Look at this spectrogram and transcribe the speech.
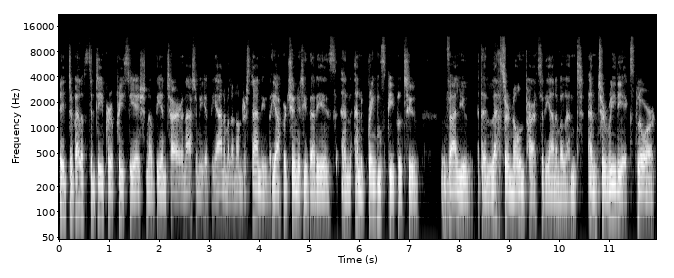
it develops a deeper appreciation of the entire anatomy of the animal and understanding the opportunity that is, and and brings people to value the lesser known parts of the animal and and to really explore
